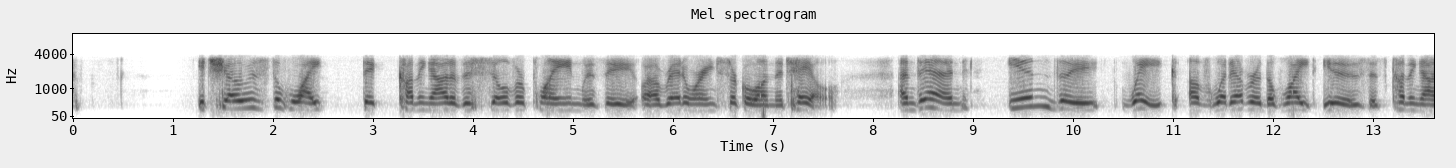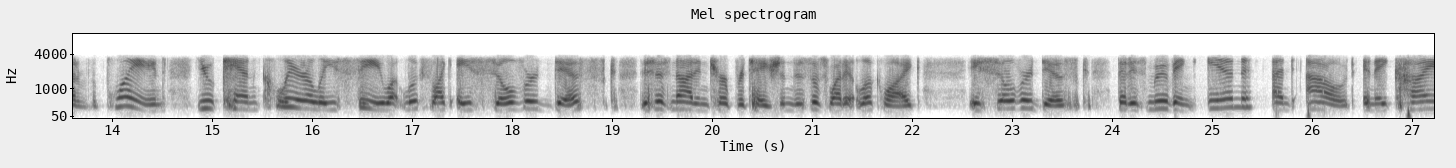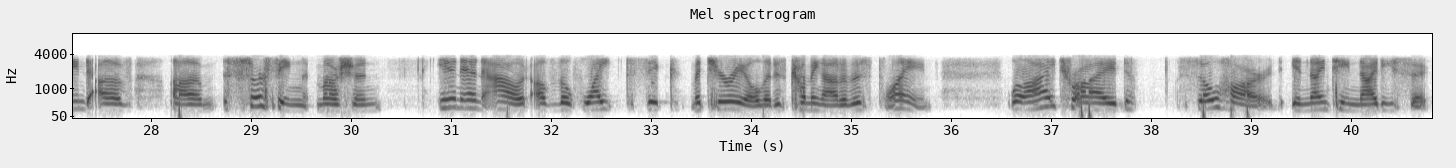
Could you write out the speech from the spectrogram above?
it shows the white thick coming out of this silver plane with the uh, red orange circle on the tail. And then in the wake of whatever the white is that's coming out of the plane, you can clearly see what looks like a silver disc. This is not interpretation, this is what it looked like. A silver disc that is moving in and out in a kind of um, surfing motion in and out of the white, thick material that is coming out of this plane. Well, I tried so hard in 1996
